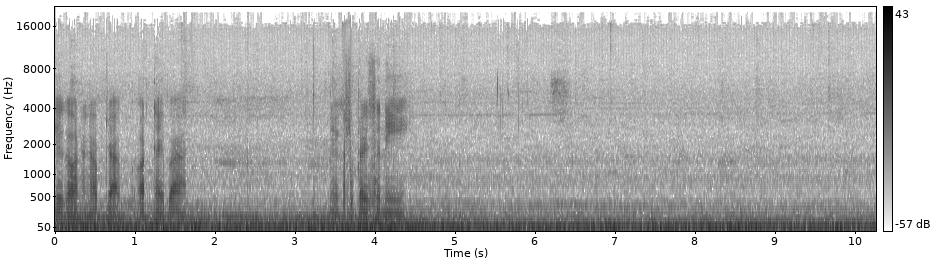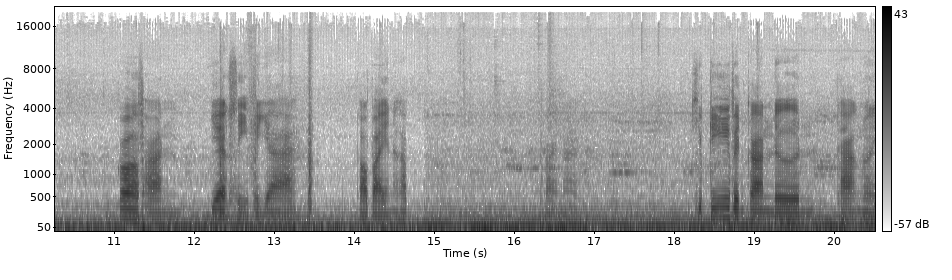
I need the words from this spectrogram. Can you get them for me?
คือเก่านะครับ จากออสไทยบ้านเนี่ครับไปรษณีย์ก็ผ่านแยกสี่พยาต่อไปนะครับภายหน้า คลิปนี้เป็นการเดินทางหน่วย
